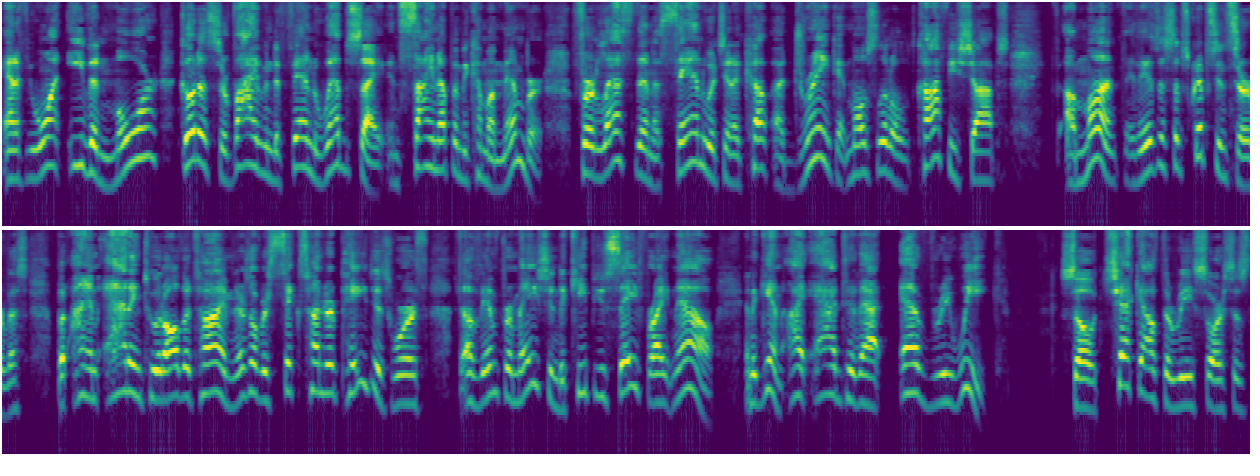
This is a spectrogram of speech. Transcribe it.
And if you want even more, go to Survive and Defend website and sign up and become a member. For less than a sandwich and a cup a drink at most little coffee shops, a month. It is a subscription service, but I am adding to it all the time. There's over 600 pages worth of information to keep you safe right now. And again, I add to that every week. So check out the resources.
